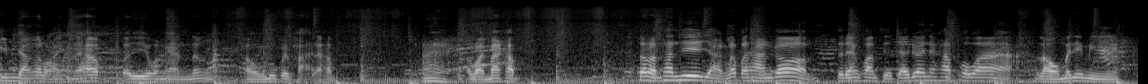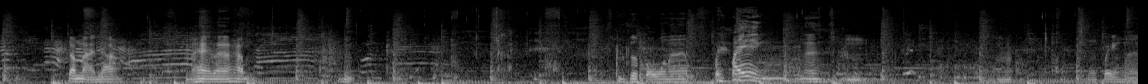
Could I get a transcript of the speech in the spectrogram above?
ชิมอย่างอร่อยนะครับพอดีคนงานต้องเอาลูกไปผ่าแล้วครับอ่าอร่อยมากครับ สำหรับท่านที่อยากรับประทานก็แสดงความเสียใจด้วยนะครับ เพราะว่าเราไม่ได้มีจำหน่ายแล้วนะฮะนะครับตัวโตนะเป้งๆนะอืมอืมเป้งนะ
